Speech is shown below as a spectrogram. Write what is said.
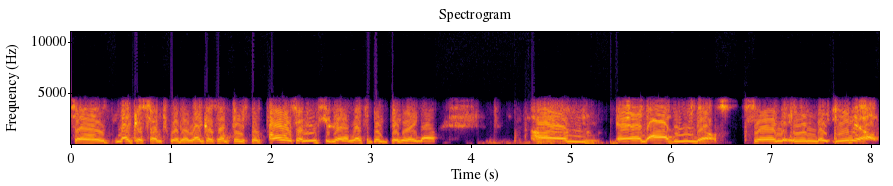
so like us on Twitter, like us on Facebook, follow us on Instagram. That's a big thing right now. Um, and uh, the emails. Send in the emails.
